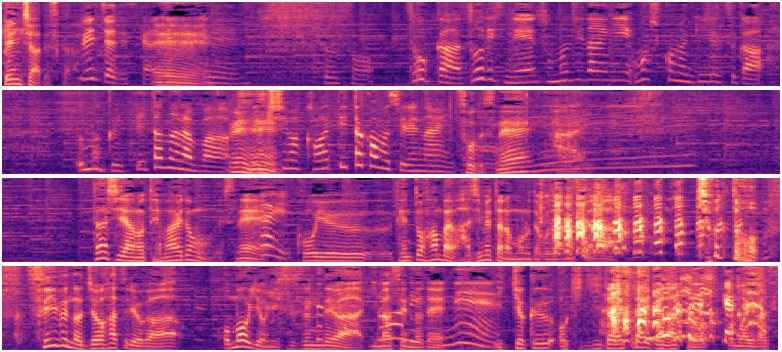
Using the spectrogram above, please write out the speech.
ベンチャーですから。ベンチャーですからね、ええ。そうそうそうかそうですね。その時代にもしこの技術がうまくいっていたならば、ええ歴史は変わっていたかもしれない。そうですね。へえはい。ただしあの手前どももですね、はい。こういう店頭販売を始めたものでございますから ちょっと水分の蒸発量が思うように進んではいませんのでね。一曲お聴きいただきたいかなと思います。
